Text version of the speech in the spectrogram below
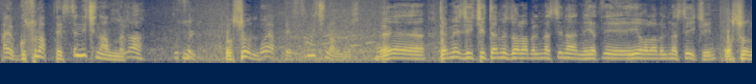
Hayır, gusül abdesti niçin alınır? Allah. Gusül. Usul. Boy abdesti niçin alınır? Ee, temiz içi temiz olabilmesine, niyeti iyi olabilmesi için usul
